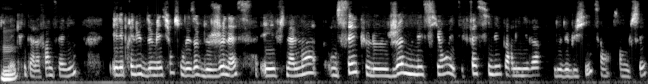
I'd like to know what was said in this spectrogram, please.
qu'il a mmh. écrites à la fin de sa vie. Et les préludes de Messiaen sont des œuvres de jeunesse. Et finalement, on sait que le jeune Messiaen était fasciné par l'univers de Debussy, ça, ça on le sait.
